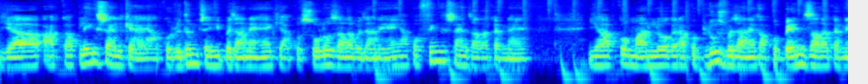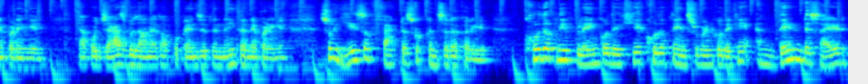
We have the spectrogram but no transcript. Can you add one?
या आपका प्लेइंग स्टाइल क्या है आपको रिदम चाहिए बजाने हैं कि आपको सोलो ज़्यादा बजाने हैं या आपको फिंगर स्टाइल ज़्यादा करना है या आपको मान लो अगर आपको ब्लूज बजाने हैं तो आपको बेंच ज़्यादा करने पड़ेंगे या आपको जैज बजाना है तो आपको बेंच इतने नहीं करने पड़ेंगे। सो so, ये सब फैक्टर्स को कंसिडर करिए। खुद अपनी प्लेइंग को देखिए खुद अपने इंस्ट्रूमेंट को देखिए एंड देन डिसाइड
